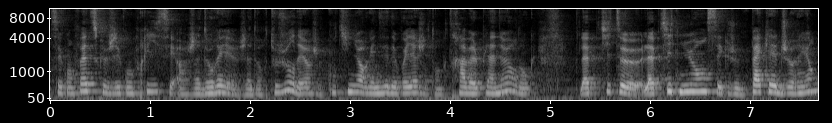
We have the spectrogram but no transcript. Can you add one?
c'est qu'en fait, ce que j'ai compris, c'est. Alors, j'adorais, j'adore toujours. D'ailleurs, je continue à organiser des voyages en tant que travel planner. Donc, la petite, la petite nuance, c'est que je ne package rien.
